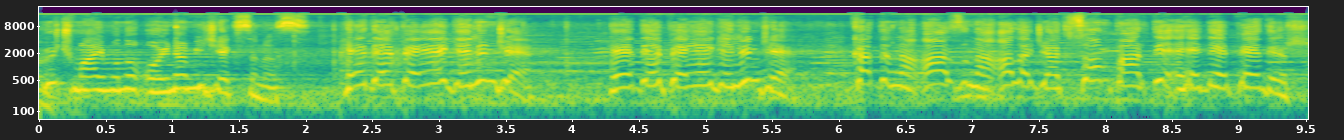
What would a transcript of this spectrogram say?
evet. üç maymunu oynamayacaksınız. HDP'ye gelince, HDP'ye gelince kadını ağzına alacak son parti HDP'dir.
